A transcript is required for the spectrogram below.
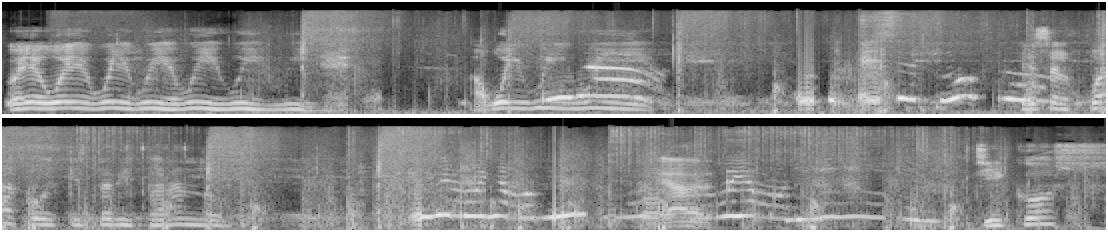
Oye, oye, oye, oye, oye, oye, oye. Ah, oye, oye, oye. Es el. Es el juego el que está disparando. Eh, a ver. Me voy a morir. Chicos.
